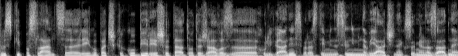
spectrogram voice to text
ruski poslanc uh, rekel, pač, kako bi rešil ta, to težavo z uh, huligani, se pravi s temi nasilnimi navijači, ki so imeli na zadnje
